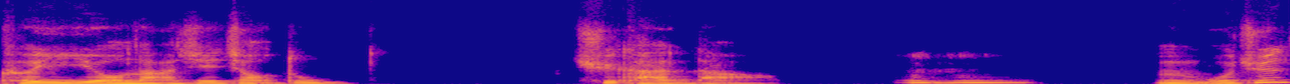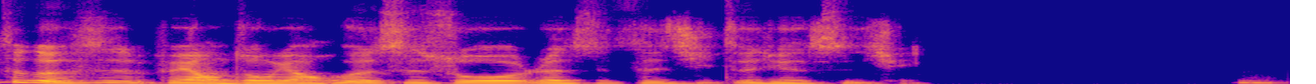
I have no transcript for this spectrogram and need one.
可以有哪些角度去看它？嗯哼，嗯，我觉得这个是非常重要，或者是说认识自己这件事情。嗯，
